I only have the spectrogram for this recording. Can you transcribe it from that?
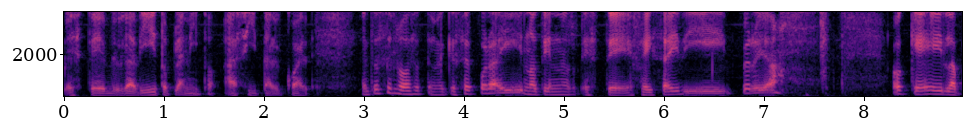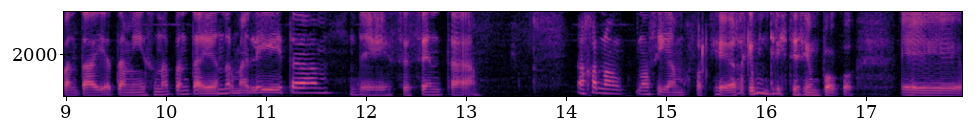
este delgadito, planito, así tal cual. Entonces lo vas a tener que hacer por ahí, no tiene este Face ID, pero ya. Ok, la pantalla también es una pantalla normalita de 60 Mejor no, no sigamos porque de verdad que me entristece un poco. Eh,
